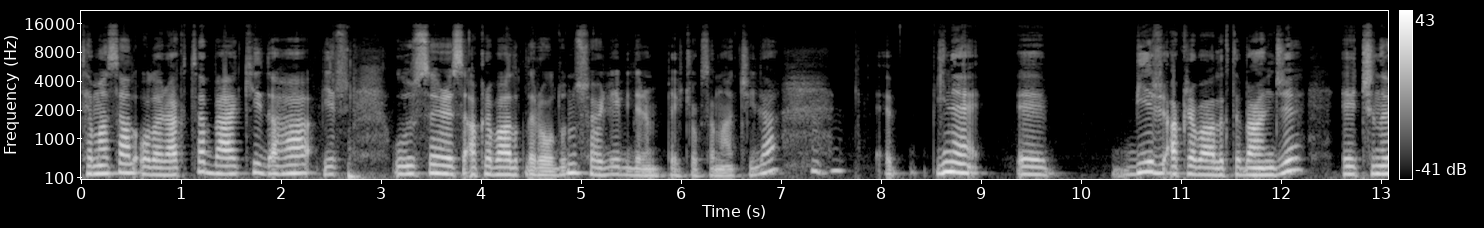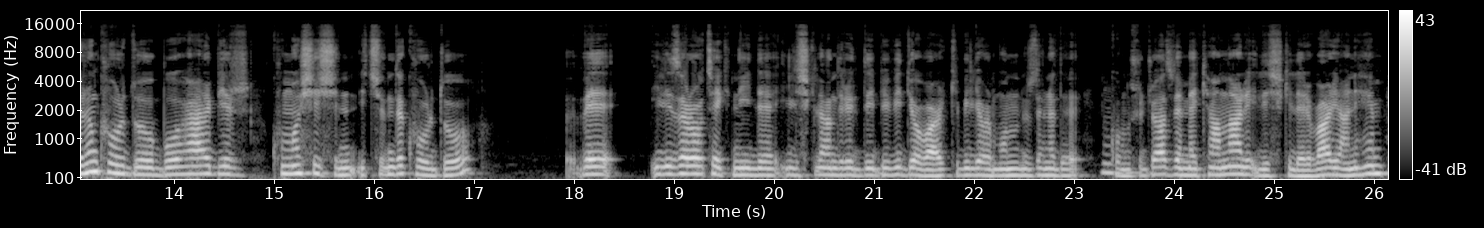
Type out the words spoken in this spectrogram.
temasal olarak da belki daha bir uluslararası akrabalıklar olduğunu söyleyebilirim pek çok sanatçıyla. Hı hı. E, yine e, bir akrabalıkta bence e, Çınar'ın kurduğu bu her bir kumaş işin içinde kurduğu ve Ilizaro tekniğiyle ilişkilendirildiği bir video var ki biliyorum onun üzerine de Hı. konuşacağız ve mekanlarla ilişkileri var. Yani hem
